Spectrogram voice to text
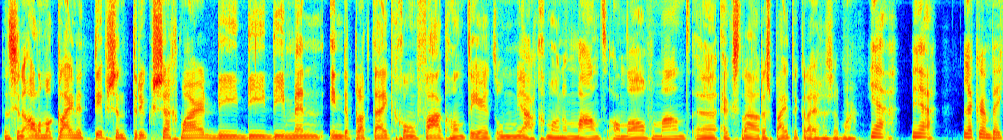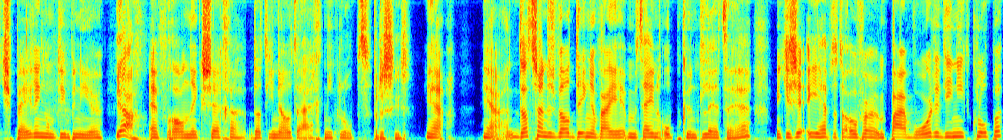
Dat zijn allemaal kleine tips en trucs, zeg maar, die, die, die men in de praktijk gewoon vaak hanteert om ja, gewoon een maand, anderhalve maand eh, extra respijt te krijgen, zeg maar. Ja, ja. Lekker een beetje speling op die manier. Ja, En vooral niks zeggen dat die nota eigenlijk niet klopt. precies. Ja. Ja, dat zijn dus wel dingen waar je meteen op kunt letten. Hè? Want je, je hebt het over een paar woorden die niet kloppen.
